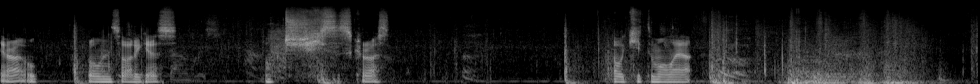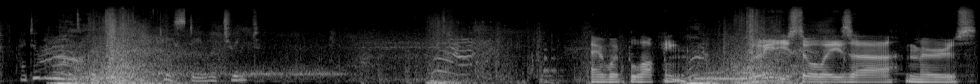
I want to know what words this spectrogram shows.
Yeah, alright, we'll inside, I guess. Oh, Jesus Christ. Oh, we kicked them all out. I do believe it's good to have a hasty retreat. Okay, we're blocking. I've got to get used to all these uh, moves.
